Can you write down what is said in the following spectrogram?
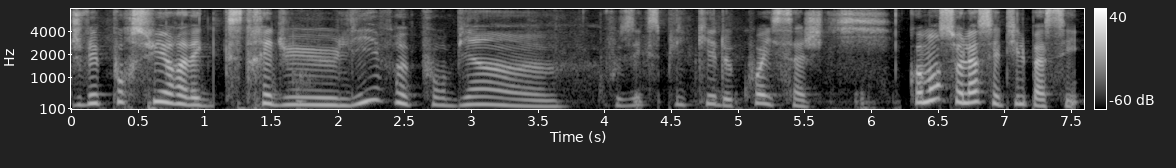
Je vais poursuivre avec l'extrait du livre pour bien euh, vous expliquer de quoi il s'agit. Comment cela s'est-il passé?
